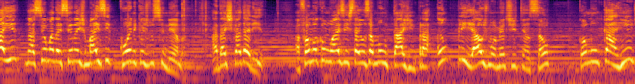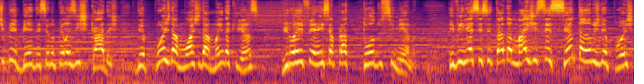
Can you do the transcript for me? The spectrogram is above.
Aí nasceu uma das cenas mais icônicas do cinema, a da escadaria. A forma como Eisenstein usa a montagem para ampliar os momentos de tensão, como um carrinho de bebê descendo pelas escadas depois da morte da mãe da criança, virou referência para todo o cinema. E viria a ser citada mais de 60 anos depois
